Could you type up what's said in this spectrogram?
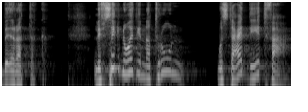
بإرادتك. اللي في سجن وادي النطرون مستعد يدفع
